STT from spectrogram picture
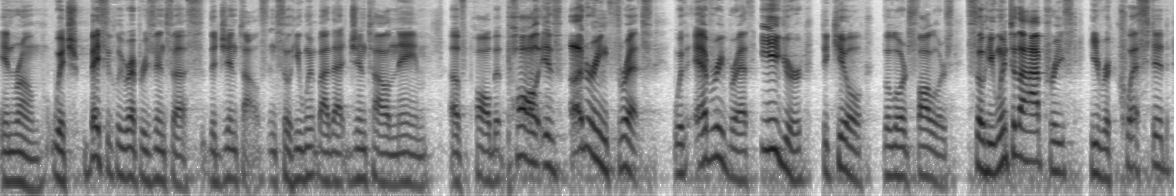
in Rome, which basically represents us, the Gentiles. And so he went by that Gentile name of Paul. But Paul is uttering threats with every breath, eager to kill the Lord's followers. So he went to the high priest, he requested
